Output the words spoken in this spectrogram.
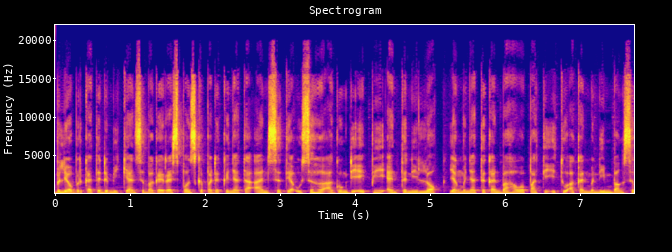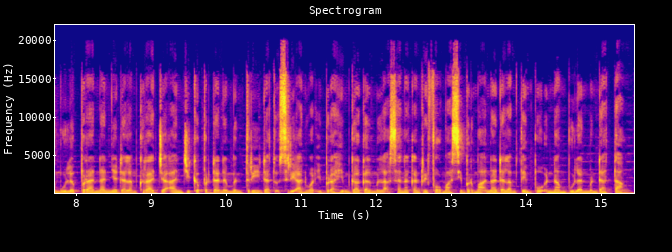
Beliau berkata demikian sebagai respons kepada kenyataan Setiausaha Agung DAP Anthony Locke yang menyatakan bahawa parti itu akan menimbang semula peranannya dalam kerajaan jika Perdana Menteri Datuk Seri Anwar Ibrahim gagal melaksanakan reformasi bermakna dalam tempoh enam bulan mendatang.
